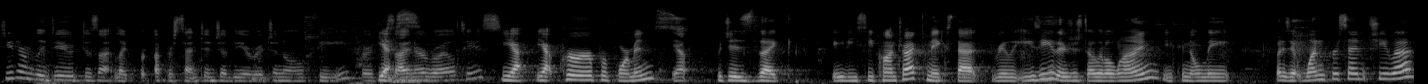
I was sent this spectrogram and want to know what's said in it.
Do you normally do design like a percentage of the original fee for Yes. designer royalties? Yeah, yeah, per performance. Yep. Which is like ADC contract makes that really easy. Mm-hmm. There's just a little line. You can only, what is it, one percent, Sheila?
